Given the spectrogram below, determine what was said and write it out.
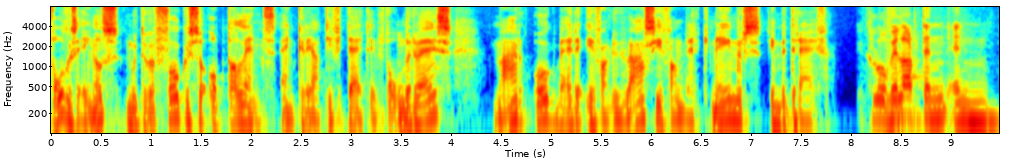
Volgens Engels moeten we focussen op talent en creativiteit in het onderwijs, maar ook bij de evaluatie van werknemers in bedrijven. Ik geloof heel hard in, in,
